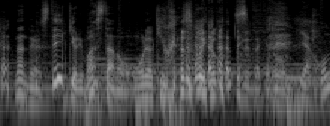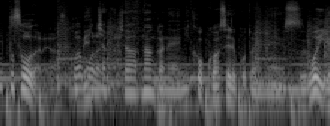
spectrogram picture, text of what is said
なんだよねステーキよりマスターの俺は記憶がすごい残ってるんだけど。いやほんとそうだね。あそこはもうめちゃくちゃなんかね肉を食わせることにねすごい喜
